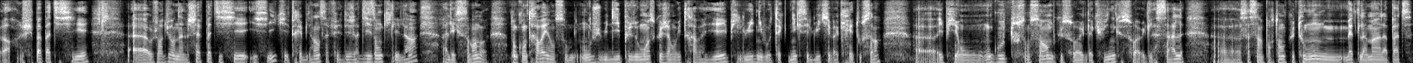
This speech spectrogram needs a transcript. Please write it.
alors je suis pas pâtissier. Euh, Aujourd'hui, on a un chef pâtissier ici qui est très bien. Ça fait déjà dix ans qu'il est là, Alexandre. Donc on travaille ensemble. Donc je lui dis plus ou moins ce que j'ai envie de travailler. Et puis lui, niveau technique, c'est lui qui va créer tout ça. Euh, et puis on, goûte tous ensemble, que ce soit avec la cuisine, que ce soit avec la salle. Euh, ça c'est important que tout le monde mette la main à la pâte.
